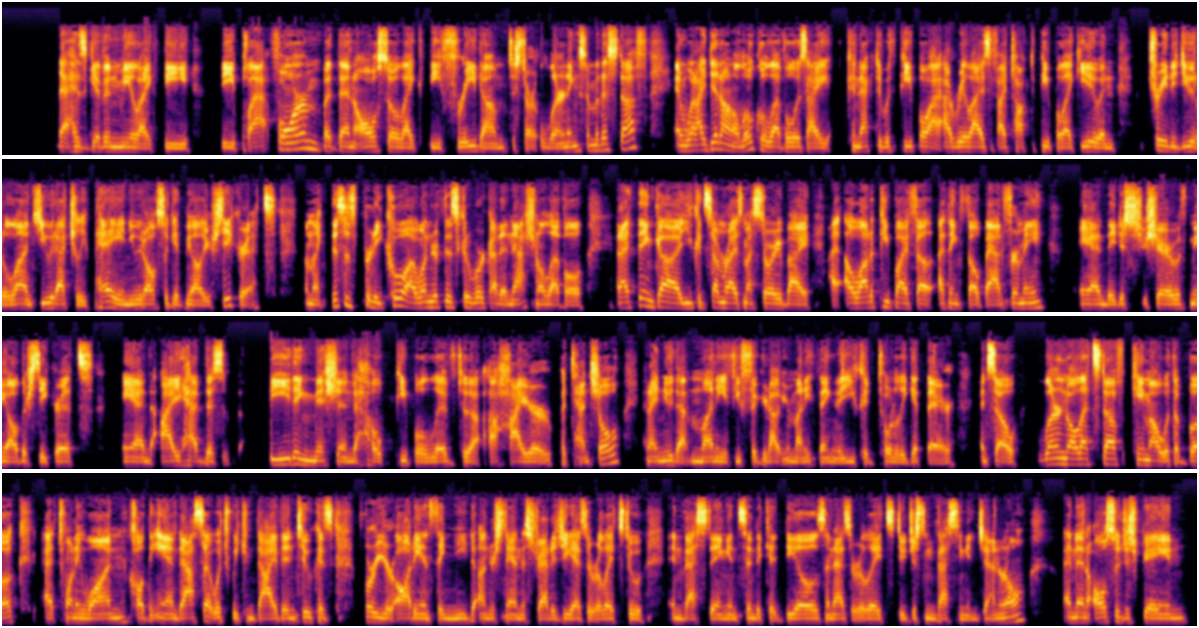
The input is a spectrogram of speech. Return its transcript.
that has given me like the the platform, but then also like the freedom to start learning some of this stuff. And what I did on a local level is I connected with people. I, I realized if I talked to people like you and treated you to lunch, you would actually pay and you would also give me all your secrets. I'm like, this is pretty cool. I wonder if this could work at a national level. And I think uh, you could summarize my story by a lot of people I felt, I think felt bad for me and they just shared with me all their secrets. And I had this beating mission to help people live to a higher potential. And I knew that money, if you figured out your money thing, that you could totally get there. And so learned all that stuff, came out with a book at 21 called The And Asset, which we can dive into because for your audience, they need to understand the strategy as it relates to investing in syndicate deals and as it relates to just investing in general. And then also just gain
